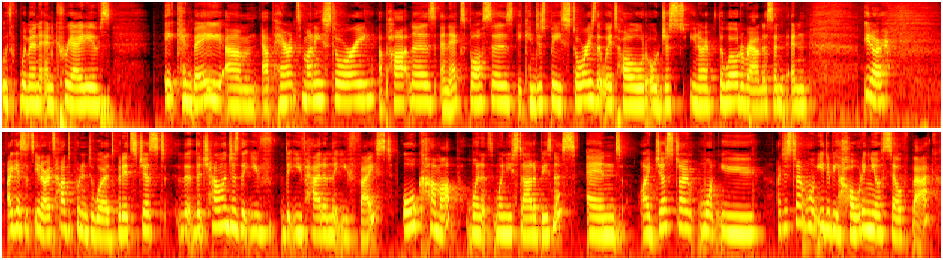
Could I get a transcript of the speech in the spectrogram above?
with women and creatives, it can be um, our parents' money story, our partners and ex bosses. It can just be stories that we're told or just, you know, the world around us. And, and you know, I guess it's you know it's hard to put into words, but it's just the, the challenges that you've that you've had and that you've faced all come up when it's when you start a business, and I just don't want you I just don't want you to be holding yourself back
